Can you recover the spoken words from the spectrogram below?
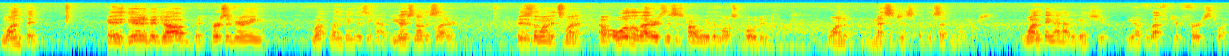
One thing. Okay, they're doing a good job, they're persevering. What one thing does he have? Do you guys know this letter? This is the one that's one of all the letters, this is probably the most quoted one of messages of the seven letters. One thing I have against you, you have left your first what?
